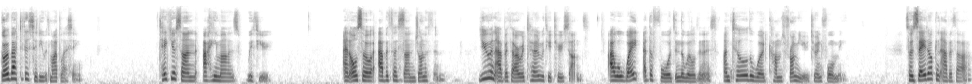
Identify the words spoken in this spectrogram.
Go back to the city with my blessing. Take your son Ahimaaz with you, and also Abiathar's son Jonathan. You and Abiathar return with your two sons. I will wait at the fords in the wilderness until the word comes from you to inform me. So Zadok and Abiathar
